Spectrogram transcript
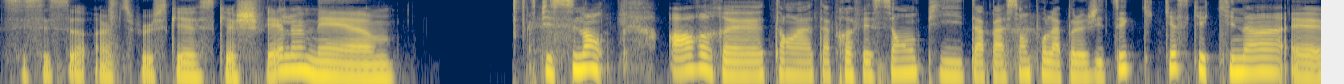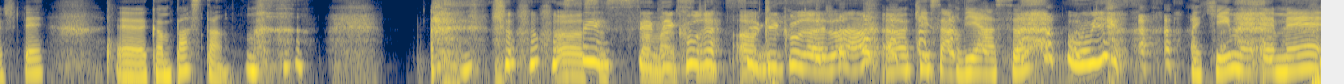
c'est, ça un petit peu ce que, ce que je fais, là. Mais Puis sinon, hors ta profession puis ta passion pour l'apologétique, qu'est-ce que Kina fait comme passe-temps? Ah, c'est, découra- décourageant. hein? Ah, OK, ça revient à ça. oui. OK, mais, mais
